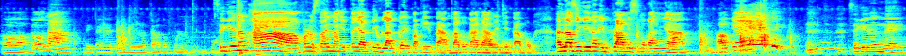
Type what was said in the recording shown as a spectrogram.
Oh, go na. Bigta natin ginulta ka to full. Sige na, ah, first time lang ito yan, vlog ko ipakita, bago ka gawin si Tabok. Hala, sige na, i-promise mo kanya. Okay? sige na, ne.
